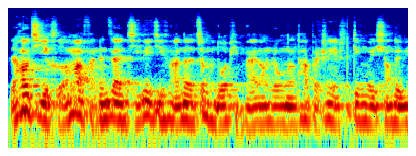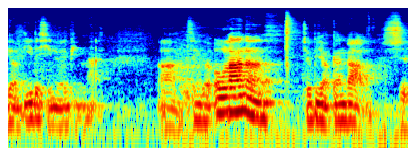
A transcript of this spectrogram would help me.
然后几何嘛，反正在吉利集团的这么多品牌当中呢，它本身也是定位相对比较低的新能源品牌。啊，这个欧拉呢就比较尴尬了。是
